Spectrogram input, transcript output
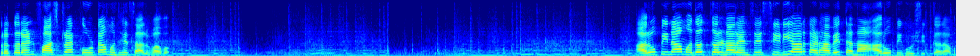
प्रकरण फास्ट ट्रॅक कोर्टामध्ये चालवावं. आरोपींना मदत करणाऱ्यांचे सीडीआर काढावे त्यांना आरोपी घोषित करावं.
